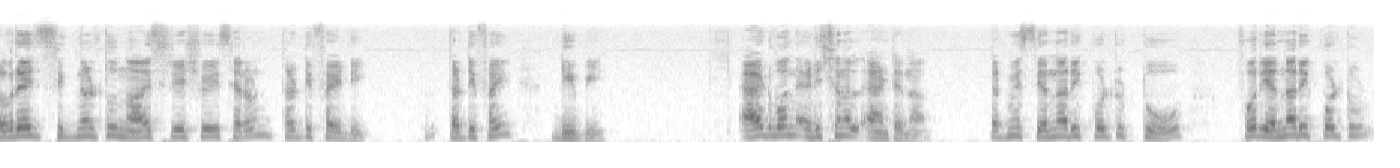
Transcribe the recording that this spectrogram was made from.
average signal to noise ratio is around 35 d 35 dB. Add one additional antenna that means nr equal to 2 for nr equal to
